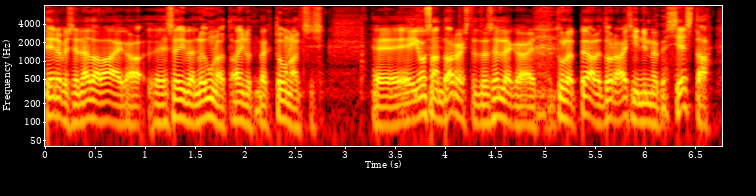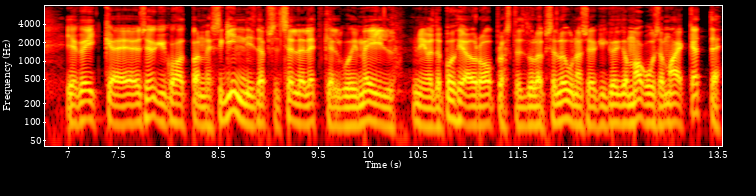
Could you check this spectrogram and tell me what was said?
terve see nädal aega äh, sõime lõunat ainult McDonaldsis ei osanud arvestada sellega, et tuleb peale tore asi nimega siesta ja kõik eh, söögikohad pannakse kinni täpselt sellel hetkel, kui meil nii-öelda põhjaeurooplastel tuleb see lõunasöögi kõige magusam aeg kätte.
